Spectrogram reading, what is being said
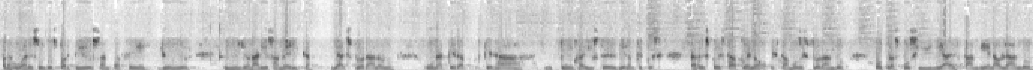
para jugar esos dos partidos, Santa Fe Junior y Millonarios América. Ya exploraron una que era, que era Tunja y ustedes vieron que pues la respuesta fue no, estamos explorando otras posibilidades, también hablando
